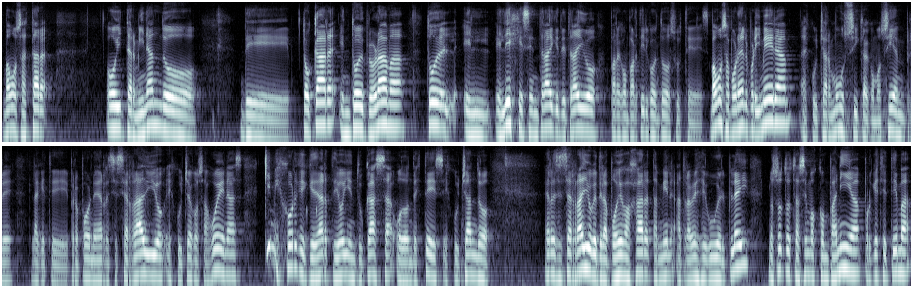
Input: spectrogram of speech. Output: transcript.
vamos a estar hoy terminando de tocar en todo el programa, todo el, eje central que te traigo para compartir con todos ustedes. Vamos a poner primera, a escuchar música como siempre, la que te propone RCC Radio, escuchar cosas buenas. ¿Qué mejor que quedarte hoy en tu casa o donde estés escuchando RCC Radio que te la podés bajar también a través de Google Play. Nosotros te hacemos compañía porque este tema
